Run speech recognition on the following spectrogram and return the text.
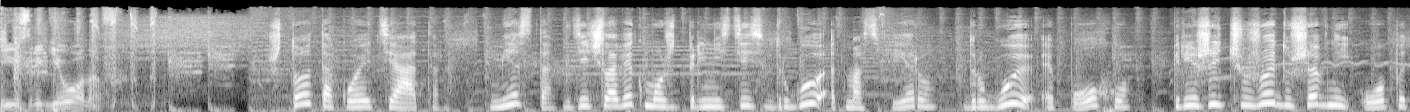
из регионов. Что такое театр? Место, где человек может перенестись в другую атмосферу, другую эпоху, пережить чужой душевный опыт.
